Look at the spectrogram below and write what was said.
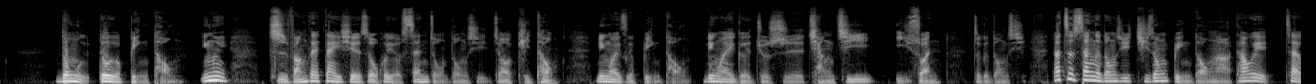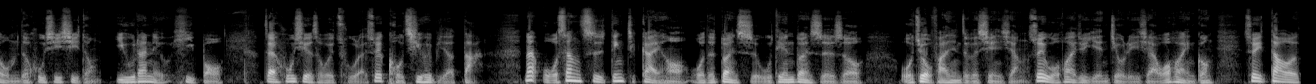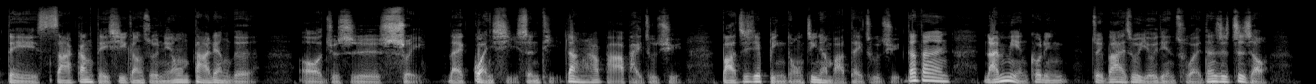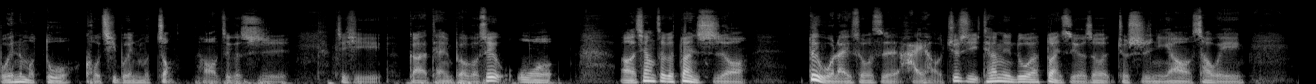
都有都有丙酮，因为脂肪在代谢的时候会有三种东西叫 ketone，另外一个丙酮，另外一个就是羟基乙酸这个东西。那这三个东西，其中丙酮啊，它会在我们的呼吸系统 urine h e b 在呼吸的时候会出来，所以口气会比较大。那我上次丁吉盖哈，我的断食五天断食的时候，我就有发现这个现象，所以我后来就研究了一下，我发现工，所以到得三缸得细缸所以，你要用大量的哦、就是水来灌洗身体，让它把它排出去，把这些丙酮尽量把它带出去。那当然难免可能嘴巴还是会有一点出来，但是至少不会那么多，口气不会那么重。好、哦，这个是这些刚才听报告，所以我呃，像这个断食哦。对我来说是还好，就是他们如果要断食，有时候就是你要稍微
